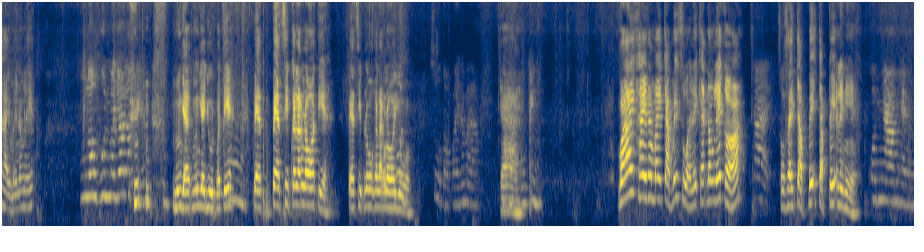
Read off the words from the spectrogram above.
ไข่ไหมน้องเล็กมึงลงทุนมาเยอะแล้วเสียมึงอย่ามึงอย่าหยุดมาติแปดแปดสิบกำลังรอติแปดสิบโลกำลังรออยู่ สู้ต่อไปนะมาดามจ้าหมูปิ้งว้ายใครทำไมจับไม่สวยเลยแคทน้องเล็กเหรอ ใช่ สงสัยจับเป๊ะจับเป๊ะเลยนี่ คนงามแห่งแห่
